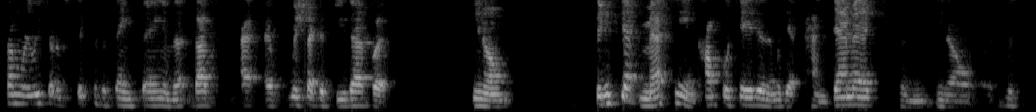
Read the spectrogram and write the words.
some really sort of stick to the same thing. And that, that's, I, I wish I could do that, but you know, things get messy and complicated and we get pandemics and, you know, just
